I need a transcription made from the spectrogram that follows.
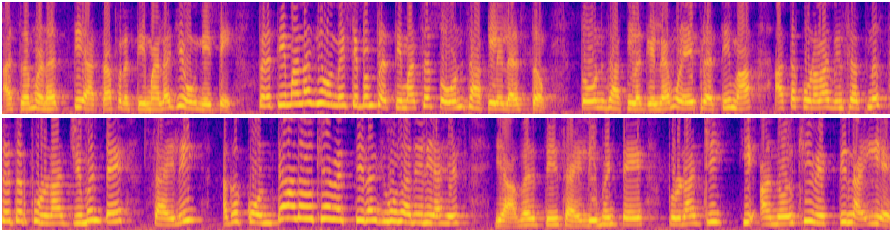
असं म्हणत ती आता प्रतिमाला घेऊन येते. प्रतिमाला घेऊन येते पण प्रतिमाचं तोंड झाकलेलं असतं. तोंड झाकलं गेल्यामुळे प्रतिमा आता कोणाला दिसत नसते तर पूर्णाजी म्हणते सायली अगं कोणत्या अनोळख्या व्यक्तीला घेऊन आलेली आहेस? यावरती सायली म्हणते पूर्णाजी ही अनोळखी व्यक्ती नाहीये.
